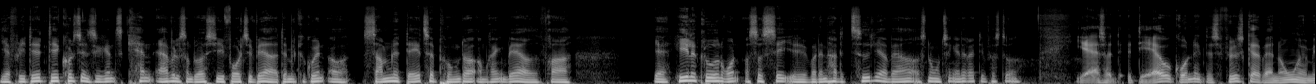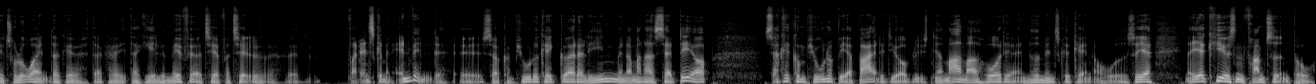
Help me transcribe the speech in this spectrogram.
Ja, fordi det, det kunstig intelligens kan, er vel, som du også siger, i forhold til vejret, at den kan gå ind og samle datapunkter omkring vejret fra ja, hele kloden rundt, og så se, øh, hvordan har det tidligere været, og sådan nogle ting. Er det rigtigt forstået? Ja, altså det er jo grundlæggende, selvfølgelig skal der være nogle øh, meteorologer ind, der kan, der kan, der kan hjælpe med til at fortælle, hvordan skal man anvende det. Øh, så computer kan ikke gøre det alene, men når man har sat det op, så kan computer bearbejde de oplysninger meget, meget hurtigere, end noget menneske kan overhovedet. Så ja, når jeg kigger sådan fremtiden på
